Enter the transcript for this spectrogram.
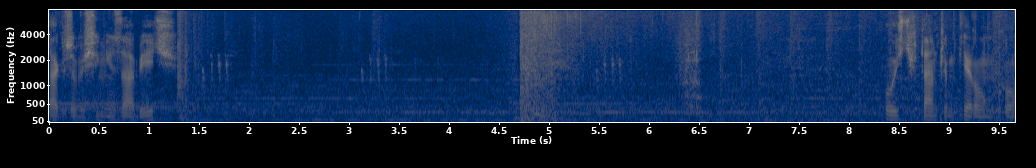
Tak, żeby się nie zabić. Pójść w tamtym kierunku.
